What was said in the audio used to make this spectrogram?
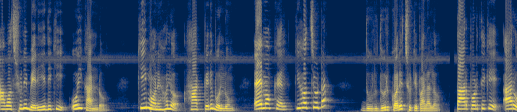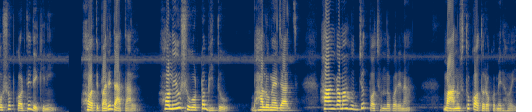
আওয়াজ শুনে বেরিয়ে দেখি ওই কাণ্ড। কি মনে হলো? হাত পেরে বললুম, এই মক্কেল, কি হচ্ছে ওটা? দূর দূর করে ছুটে পালালো। তারপর থেকে আর ওসব করতে দেখিনি। হতে পারে দাতাল, হলেও শুয়োরটা ভীতু, ভালো মেজাজ, হাঙ্গামা হুজ্জত পছন্দ করে না। মানুষ তো কত রকমের হয়।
